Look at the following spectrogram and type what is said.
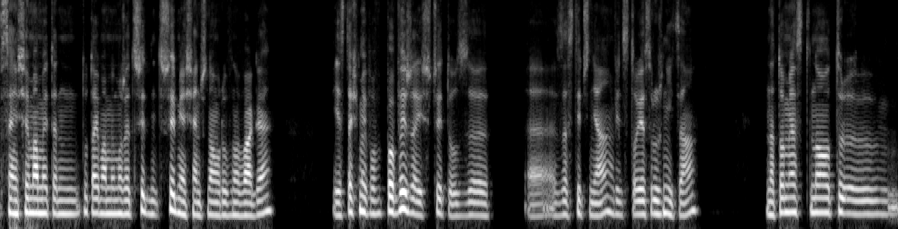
W sensie mamy ten, tutaj mamy może trzy, trzy miesięczną równowagę. Jesteśmy po- powyżej szczytu z, e, ze stycznia, więc to jest różnica. Natomiast no, tr-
